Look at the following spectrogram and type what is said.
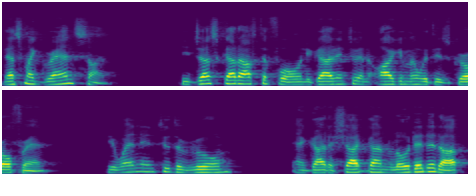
That's my grandson. He just got off the phone. He got into an argument with his girlfriend. He went into the room and got a shotgun, loaded it up,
